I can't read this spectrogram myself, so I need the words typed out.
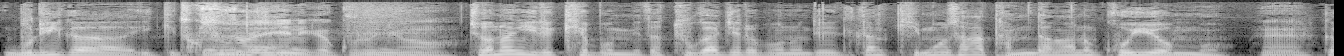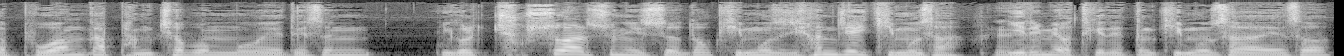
무리가 있기 때문에 특수조직이니까 군은요. 저는 이렇게 봅니다. 두 가지를 보는데 일단 기무사가 담당하는 고유 업무, 네. 그러니까 보안과 방첩 업무에 대해서는 이걸 축소할 수는 있어도 기무 현재 기무사 네. 이름이 어떻게 됐든 기무사에서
